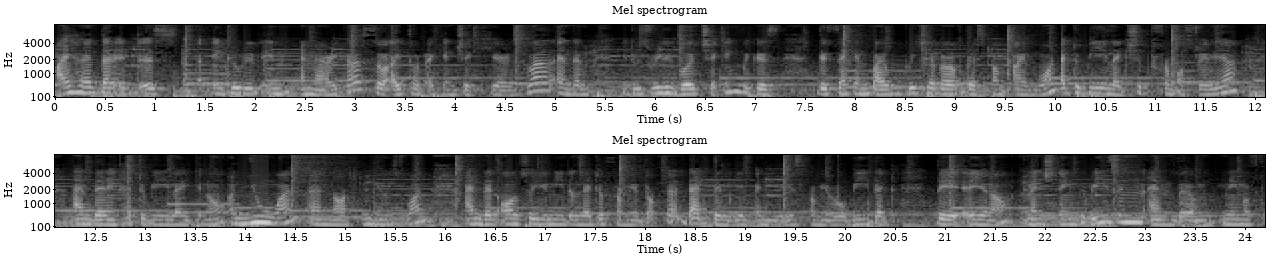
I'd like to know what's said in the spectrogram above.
I heard that it is included in America. So I thought I can check here as well. And then it was really worth checking because they say I can buy whichever breast pump I want. It had to be like shipped from Australia. And then it had to be like you know a new one and not a used one. And then also you need a letter from your doctor that they'll give anyways from your OB that they you know mentioning the reason and the name of the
